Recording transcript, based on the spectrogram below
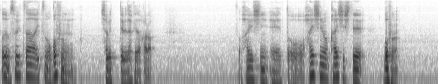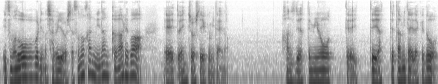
そうでもそいつはいつも5分喋ってるだけだから、そう配信、えっ、ー、と、配信を開始して5分、いつも通りの喋りをして、その間に何かがあれば、えっ、ー、と、延長していくみたいな感じでやってみようって言ってやってたみたいだけど、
